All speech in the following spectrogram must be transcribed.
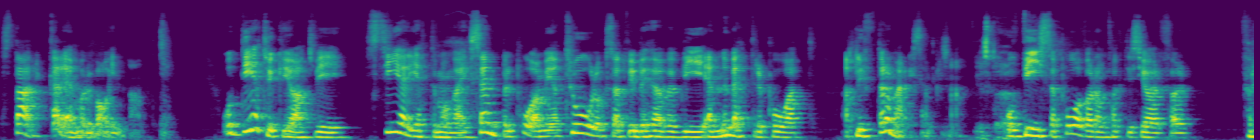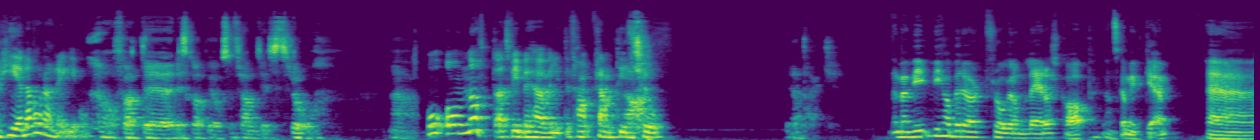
starkare än vad du var innan. Och det tycker jag att vi ser jättemånga exempel på, men jag tror också att vi behöver bli ännu bättre på att, att lyfta de här exemplen och visa på vad de faktiskt gör för för hela vår region. Ja, för att det, det skapar ju också framtidstro. Ja. Och om något att vi behöver lite framtidstro. Ja, ja tack. Nej, men vi, vi har berört frågan om ledarskap ganska mycket. Eh,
